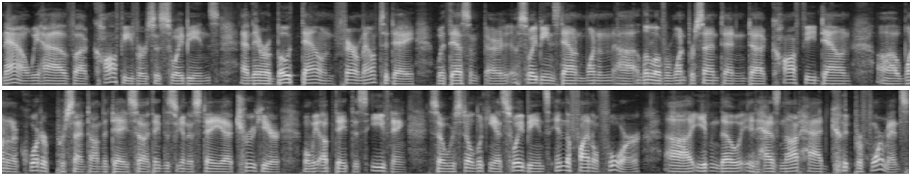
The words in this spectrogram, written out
Now we have uh, coffee versus soybeans, and they are both down fair amount today, with the uh, soybeans down one uh, a little over one percent, and uh, coffee down uh, one and a quarter percent on the day. So I think this is going to stay uh, true here when we update this evening. So we're still looking at soybeans in the final four, even though it has not had good performance.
